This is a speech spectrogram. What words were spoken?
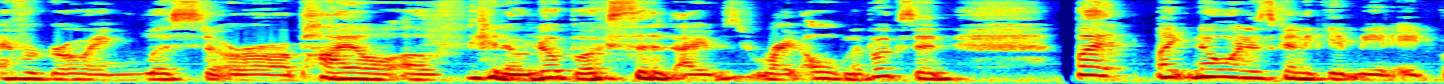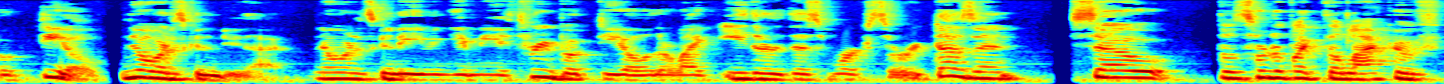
ever growing list or a pile of you know notebooks that I write all of my books in. But like, no one is going to give me an eight book deal. No one is going to do that. No one is going to even give me a three book deal. They're like, either this works or it doesn't. So the sort of like the lack of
